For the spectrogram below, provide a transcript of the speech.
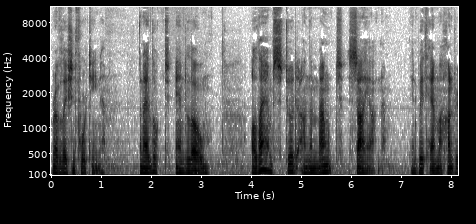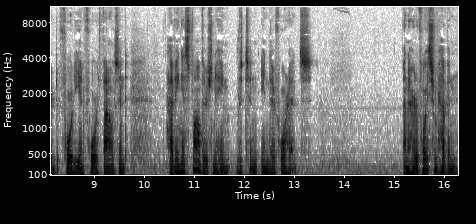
Revelation 14. And I looked, and lo, a lamb stood on the Mount Sion, and with him a hundred forty and four thousand, having his father's name written in their foreheads. And I heard a voice from heaven,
